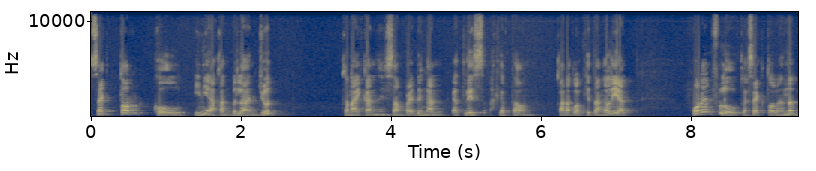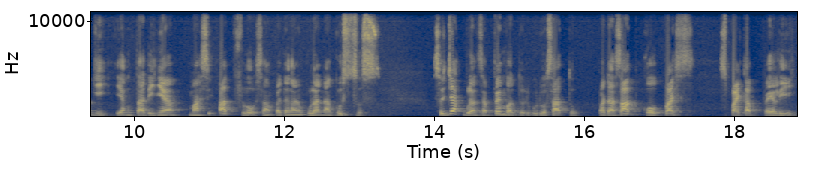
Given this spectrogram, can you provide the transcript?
sektor coal ini akan berlanjut kenaikan sampai dengan at least akhir tahun. Karena kalau kita ngelihat foreign flow ke sektor energi yang tadinya masih outflow sampai dengan bulan Agustus, Sejak bulan September 2021, pada saat coal price spike up rally,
